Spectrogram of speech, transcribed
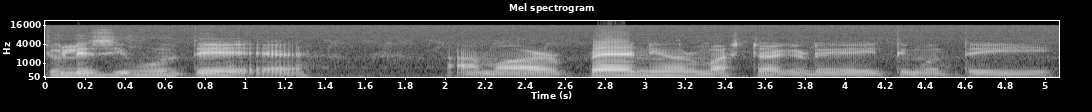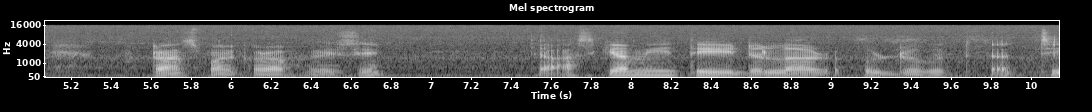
তুলেছি বলতে আমার প্যানিয়র মাস্টার কার্ডে ইতিমধ্যেই ট্রান্সফার করা হয়েছে। তো আজকে আমি তেইশ ডলার উইথড্র করতে চাচ্ছি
